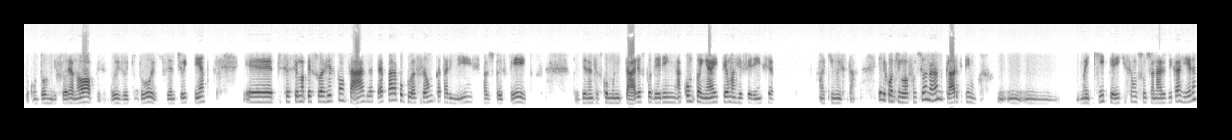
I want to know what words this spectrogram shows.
do contorno de Florianópolis, 282, 280, é, precisa ser uma pessoa responsável até para a população catarinense, para os prefeitos, lideranças comunitárias poderem acompanhar e ter uma referência aqui no estado. Ele continua funcionando, claro que tem um, um, uma equipe aí que são os funcionários de carreira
